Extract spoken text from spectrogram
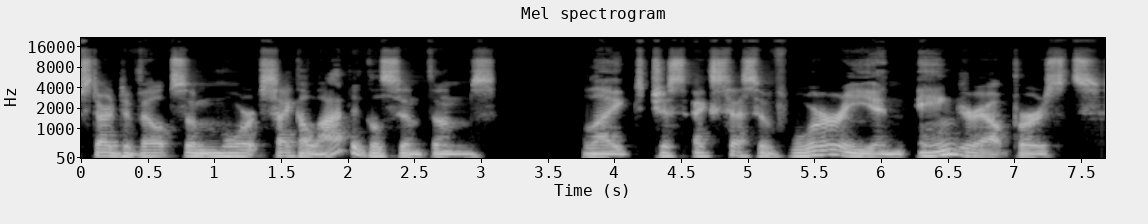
started to develop some more psychological symptoms like just excessive worry and anger outbursts.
